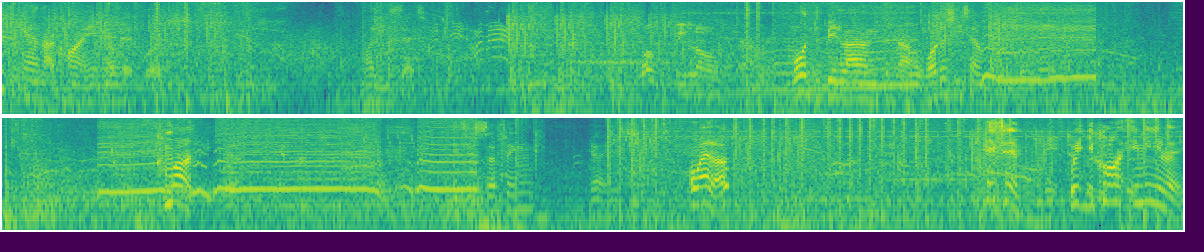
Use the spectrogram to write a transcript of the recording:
Oh, I keep forgetting that can't aim it. Well, he's dead. Won't be long now. Would be long now. What does he sound Come on! Is this a thing? Yeah, it is. Oh, hello! Hit him! Wait, you can't immediately!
